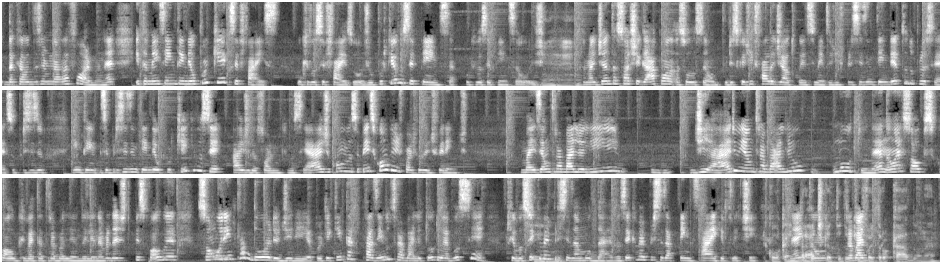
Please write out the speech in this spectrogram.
daquela determinada forma, né? E também sem entender o porquê que você faz o que você faz hoje, o porquê você pensa o que você pensa hoje. Uhum. Então não adianta só chegar com a, a solução. Por isso que a gente fala de autoconhecimento. A gente precisa entender todo o processo. Precisa você precisa entender o porquê que você age da forma que você age, como você pensa e como que a gente pode fazer diferente. Mas é um trabalho ali diário e é um trabalho mútuo, né? Não é só o psicólogo que vai estar trabalhando ali. Na verdade, o psicólogo é só um orientador, eu diria. Porque quem está fazendo o trabalho todo é você. Porque você que Sim. vai precisar mudar, é você que vai precisar pensar e refletir. E colocar Né? em Então, prática tudo trabalho- que foi trocado, né?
